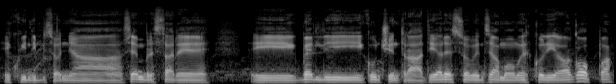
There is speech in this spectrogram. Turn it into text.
e quindi bisogna sempre stare belli concentrati. Adesso pensiamo mercoledì alla Coppa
